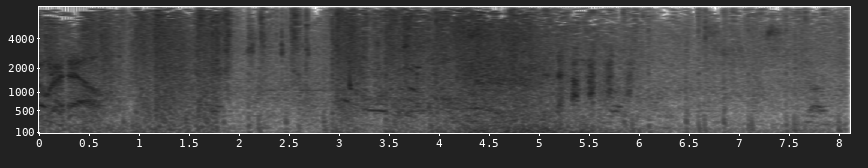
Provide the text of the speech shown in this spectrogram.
Go to hell!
